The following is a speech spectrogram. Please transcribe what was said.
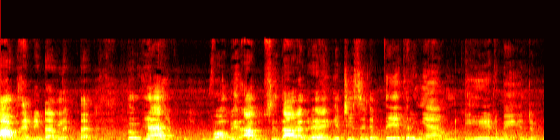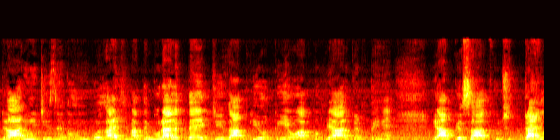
आप से भी डर लगता है। तो खैर, वो फिर अब सितारा जो है, ये चीज़ें जब देख रही हैं, उनकी हेट में जब जा रही हैं चीज़ें तो उनको ज़ाहिर सी बातें बुरा लगता है। एक चीज़ आपकी होती है, वो आपको प्यार करते हैं, या आपके साथ कुछ टाइम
